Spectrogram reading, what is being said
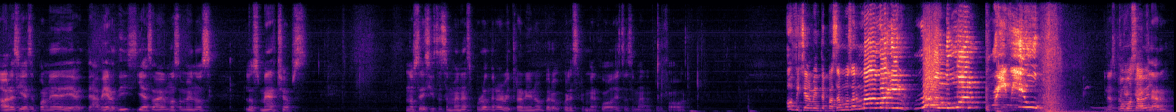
Ahora sí ya se pone de, de a verdis. Ya saben más o menos los matchups. No sé si esta semana es por orden arbitrario o no, pero ¿cuál es el primer juego de esta semana, por favor? Oficialmente pasamos al motherfucking Round 1 Preview. Y no es ¿Cómo saben? claro,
